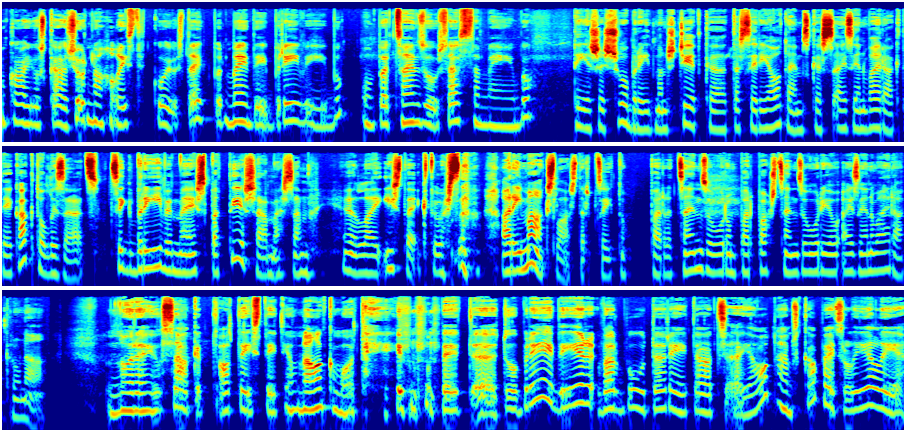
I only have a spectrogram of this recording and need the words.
Nu, kā jūs, kā žurnālisti, ko jūs teikt par mediju brīvību un par cenzūras esamību? Tieši šobrīd man šķiet, ka tas ir jautājums, kas aizvien vairāk tiek aktualizēts. Cik brīvi mēs patiešām esam, lai izteiktos arī mākslā, starp citu, par cenzūru un par pašcensūru jau aizvien vairāk runā. Nu, arī jūs sākat attīstīt jau nākamo tēmu, bet uh, to brīdi ir varbūt arī tāds jautājums, kāpēc lielie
